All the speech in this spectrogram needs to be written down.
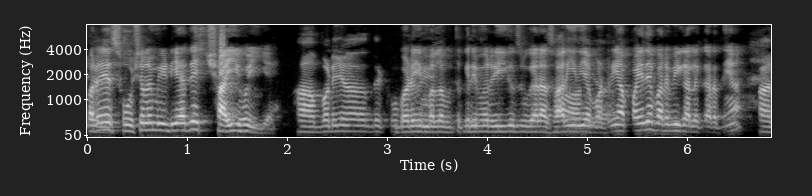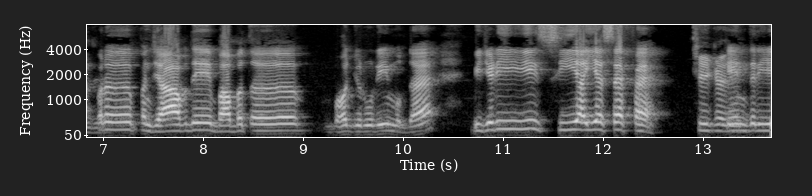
ਪਰ ਇਹ। ਸੋਸ਼ਲ ਮੀਡੀਆ ਤੇ ਛਾਈ ਹੋਈ ਹੈ। ਹਾਂ ਬੜੀਆਂ ਦੇਖੋ ਬੜੀ ਮਤਲਬ ਤਕਰੀਬਨ ਰੀਲਸ ਵਗੈਰਾ ਸਾਰੀਆਂ ਦੀਆਂ ਬਣ ਰਹੀਆਂ। ਆਪਾਂ ਇਹਦੇ ਬਾਰੇ ਵੀ ਗੱਲ ਕਰਦੇ ਹਾਂ। ਪਰ ਪੰਜਾਬ ਦੇ ਬਾਬਤ ਬਹੁਤ ਜ਼ਰੂਰੀ ਮੁੱਦਾ ਹੈ ਵੀ ਜਿਹੜੀ ਸੀਆਈਐਸਐਫ ਹੈ ਠੀਕ ਹੈ ਜੀ। ਕੇਂਦਰੀ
